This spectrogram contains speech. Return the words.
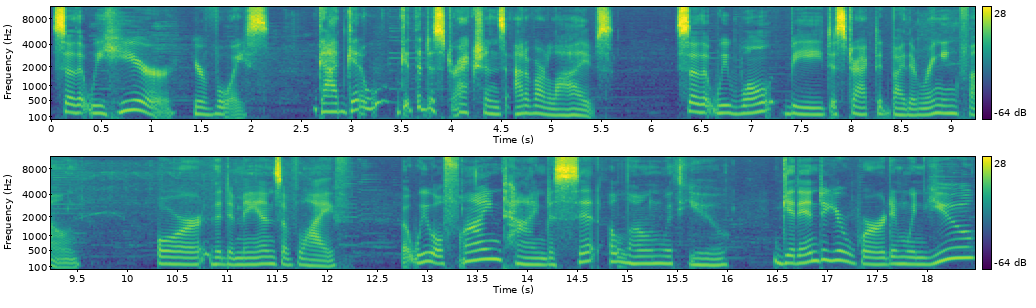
so that we hear your voice. God, get, get the distractions out of our lives so that we won't be distracted by the ringing phone or the demands of life, but we will find time to sit alone with you, get into your word, and when you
